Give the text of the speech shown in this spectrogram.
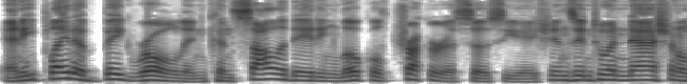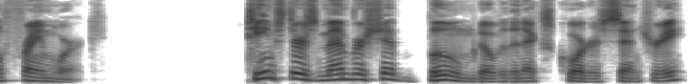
and he played a big role in consolidating local trucker associations into a national framework. Teamsters membership boomed over the next quarter century.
